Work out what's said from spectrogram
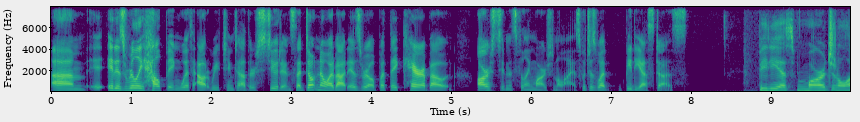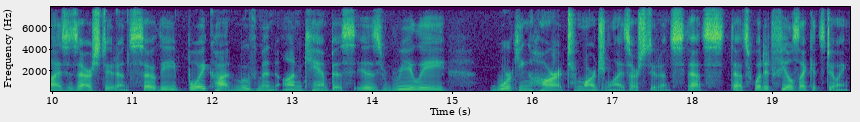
Um, it, it is really helping with outreaching to other students that don't know about Israel, but they care about our students feeling marginalized, which is what BDS does. BDS marginalizes our students, so the boycott movement on campus is really working hard to marginalize our students. That's that's what it feels like it's doing.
